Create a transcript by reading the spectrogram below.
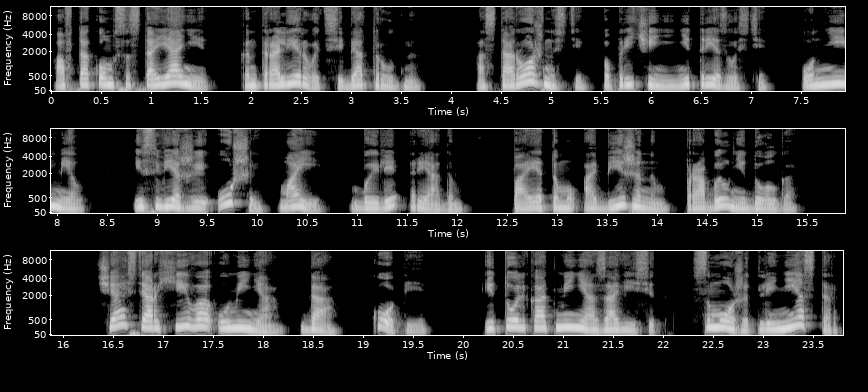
а в таком состоянии контролировать себя трудно. Осторожности по причине нетрезвости он не имел и свежие уши мои были рядом, поэтому обиженным пробыл недолго. Часть архива у меня, да, копии, и только от меня зависит, сможет ли Нестор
